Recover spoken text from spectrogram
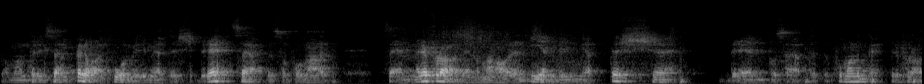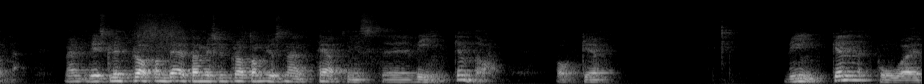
Så om man till exempel har ett 2 mm brett säte så får man ett sämre flöde än om man har en 1 mm eh, bredd på sätet. Då får man ett bättre flöde. Men vi skulle inte prata om det utan vi skulle prata om just den här tätningsvinkeln då. Och eh, vinkeln på eh,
